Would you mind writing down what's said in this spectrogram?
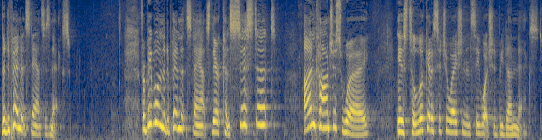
The dependent stance is next. For people in the dependent stance, they're consistent, unconscious way is to look at a situation and see what should be done next.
